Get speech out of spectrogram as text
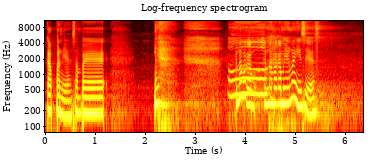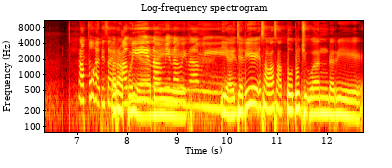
kapan ya sampai ya. Kenapa kamu kenapa kamu yang nangis ya? Rapuh hati saya. Rapuh amin, ya, amin, baik. amin, amin. Iya, jadi salah satu tujuan dari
